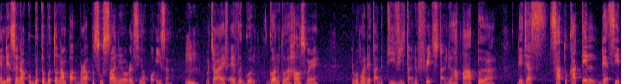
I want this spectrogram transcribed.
And that's when aku betul-betul nampak Berapa susahnya orang Singapore is lah Hmm. macam I've ever gone gone to a house where rumah dia tak ada TV, tak ada fridge, tak ada apa-apa lah. Dia just satu katil, that's it.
